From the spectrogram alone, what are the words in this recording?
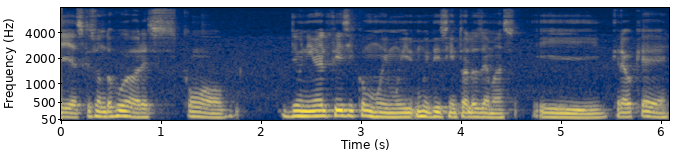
Sí, es que son dos jugadores como de un nivel físico muy, muy, muy distinto a los demás. Y creo que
